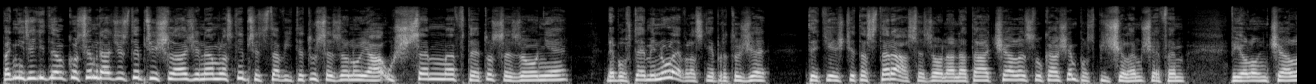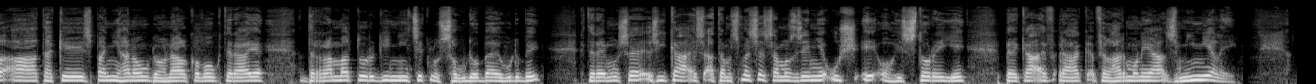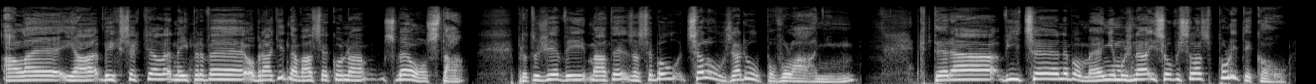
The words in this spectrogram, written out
Paní ředitelko, jsem rád, že jste přišla, že nám vlastně představíte tu sezonu. Já už jsem v této sezóně, nebo v té minulé vlastně, protože Teď je ještě ta stará sezóna. Natáčel s Lukášem Pospíšilem, šéfem violončel a taky s paní Hanou Dohnálkovou, která je dramaturgyní cyklu soudobé hudby, kterému se říká S. A tam jsme se samozřejmě už i o historii PKF Prague Filharmonia zmínili. Ale já bych se chtěl nejprve obrátit na vás jako na svého hosta, protože vy máte za sebou celou řadu povolání, která více nebo méně možná i souvisela s politikou.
